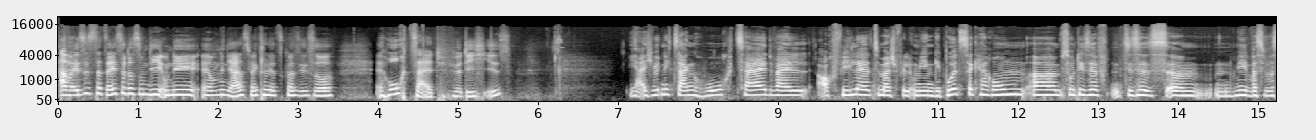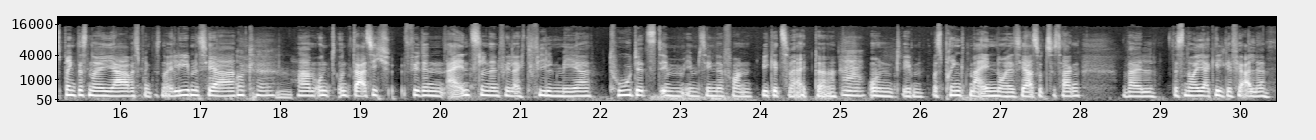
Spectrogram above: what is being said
Aber ist es tatsächlich so, dass um, die, um, die, äh, um den Jahreswechsel jetzt quasi so äh, Hochzeit für dich ist? Ja, ich würde nicht sagen Hochzeit, weil auch viele zum Beispiel um ihren Geburtstag herum äh, so diese, dieses, ähm, wie, was, was bringt das neue Jahr, was bringt das neue Lebensjahr. Okay. Ähm, und, und da sich für den Einzelnen vielleicht viel mehr tut jetzt im, im Sinne von, wie geht's weiter mhm. und eben, was bringt mein neues Jahr sozusagen, weil das neue Jahr gilt ja für alle.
